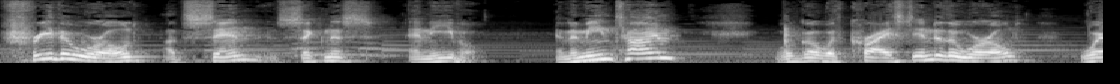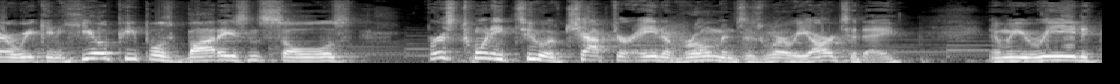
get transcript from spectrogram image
free the world of sin and sickness and evil. In the meantime, we'll go with Christ into the world where we can heal people's bodies and souls. Verse 22 of chapter 8 of Romans is where we are today. And we read,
